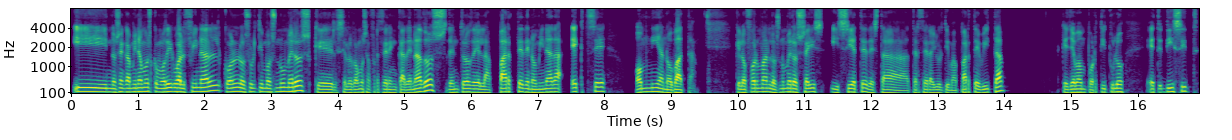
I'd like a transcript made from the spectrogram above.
Y nos encaminamos, como digo, al final con los últimos números que se los vamos a ofrecer encadenados dentro de la parte denominada Ecce Omnia Novata, que lo forman los números 6 y 7 de esta tercera y última parte, Vita, que llevan por título Et dicit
